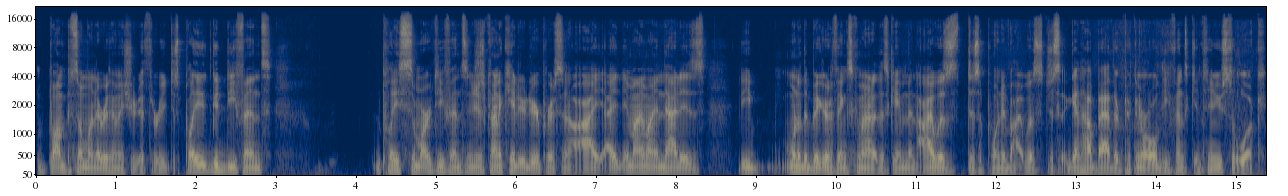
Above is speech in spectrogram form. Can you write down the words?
bump someone every time they shoot a three. Just play good defense, play smart defense, and just kind of cater to your personnel. I, I, in my mind, that is the one of the bigger things coming out of this game that I was disappointed by was just again how bad their pick and roll defense continues to look.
